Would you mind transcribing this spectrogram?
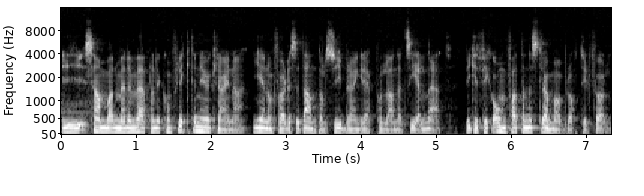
I samband med den väpnade konflikten i Ukraina genomfördes ett antal cyberangrepp på landets elnät, vilket fick omfattande strömavbrott till följd.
